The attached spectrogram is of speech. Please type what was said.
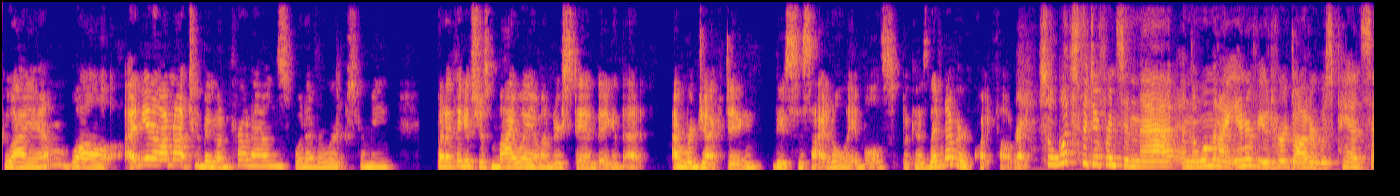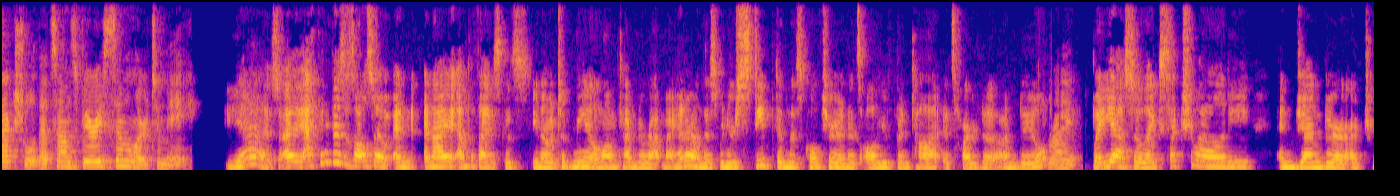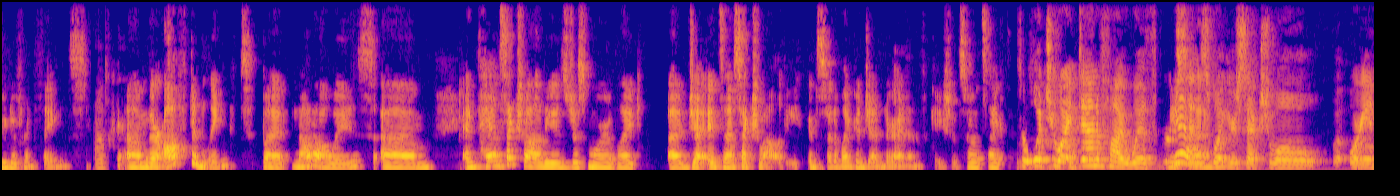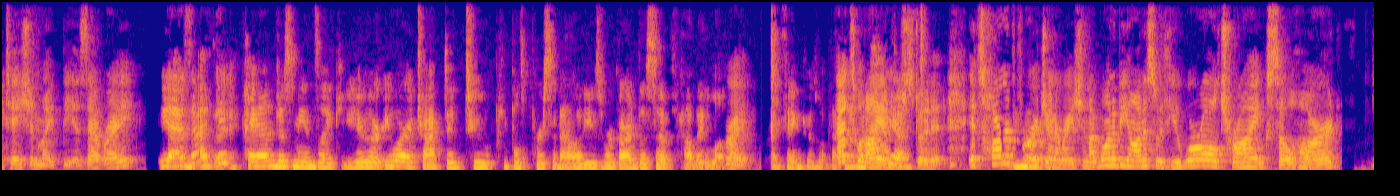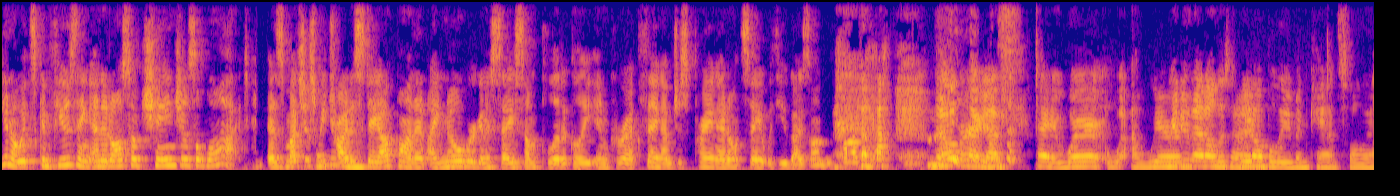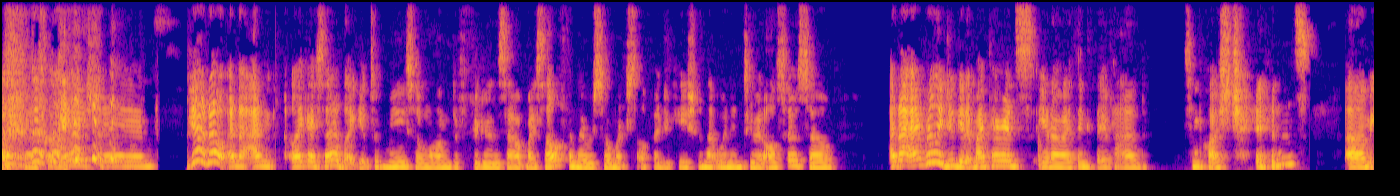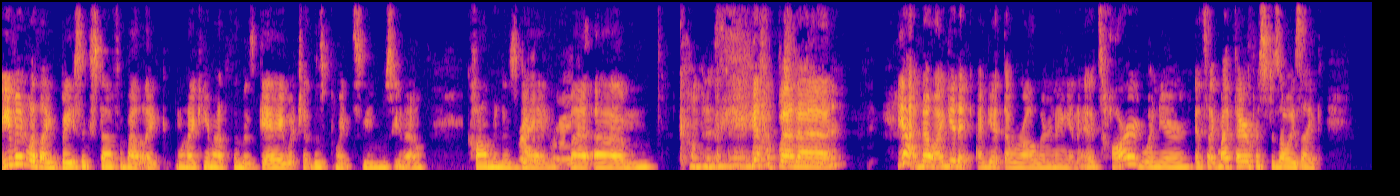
who I am. While and you know, I'm not too big on pronouns. Whatever works for me. But I think it's just my way of understanding that I'm rejecting these societal labels because they've never quite felt right. so what's the difference in that? And the woman I interviewed, her daughter was pansexual. That sounds very similar to me. Yes, I, I think this is also, and and I empathize because you know it took me a long time to wrap my head around this. When you're steeped in this culture and it's all you've been taught, it's hard to undo. Right. But yeah, so like sexuality and gender are two different things. Okay. Um, they're often linked, but not always. Um, and pansexuality is just more of like a ge- it's a sexuality instead of like a gender identification. So it's like So what you identify with versus Yeah. what your sexual orientation might be. Is that right? Yeah, and I think pan just means like you're you are attracted to people's personalities regardless of how they look. Right. I think is what that That's means. what I Yeah. understood it. It's hard for our generation. I want to be honest with you. We're all trying so hard. You know, it's confusing and it also changes a lot. As much as we try to Mhm. stay up on it, I know we're going to say some politically incorrect thing. I'm just praying I don't say it with you guys on the podcast. No worries. Hey, we're we're We do that all the time. We don't believe in canceling cancellation. Yeah, no, and and like I said, like it took me so long to figure this out myself, and there was so much self education that went into it also. So, and I, I really do get it. My parents, you know, I think they've had some questions, um, even with like basic stuff about like when I came out to them as gay, which at this point seems, you know, common as Right, gay, right. but um, Communist yeah, but uh, yeah, no, I get it. I get that we're all learning, and it's hard when you're. It's like my therapist is always like,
